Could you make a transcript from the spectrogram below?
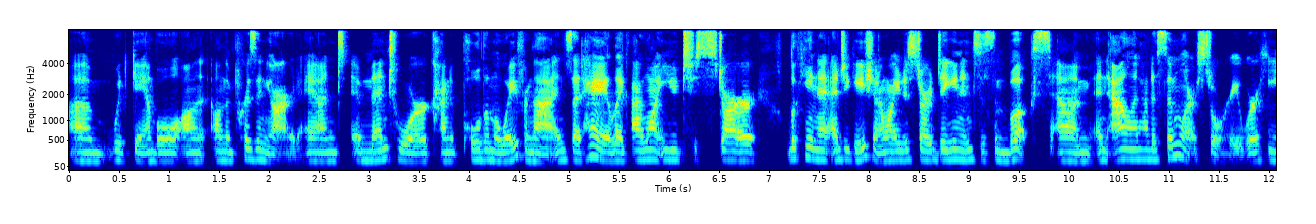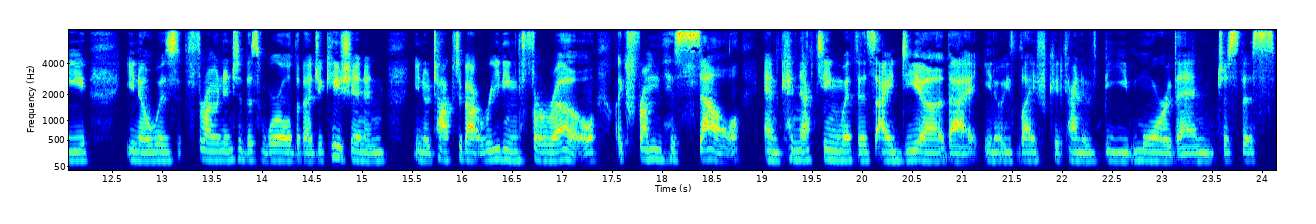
um, would gamble on on the prison yard, and a mentor kind of pulled them away from that and said, "Hey, like I want you to start looking at education. I want you to start digging into some books. Um, and Alan had a similar story where he, you know, was thrown into this world of education and, you know, talked about reading Thoreau, like from his cell and connecting with this idea that, you know, life could kind of be more than just this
